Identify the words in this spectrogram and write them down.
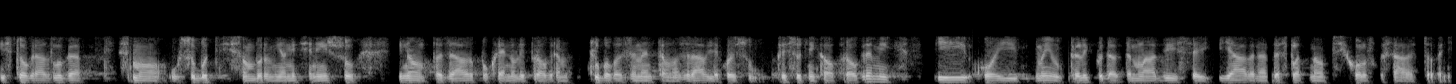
Iz tog razloga smo u Subotici, Somboru, Mionici, Nišu i Novom Pazaru pokrenuli program klubova za mentalno zdravlje koji su prisutni kao programi i koji imaju priliku da, da mladi se jave na besplatno psihološko savjetovanje.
